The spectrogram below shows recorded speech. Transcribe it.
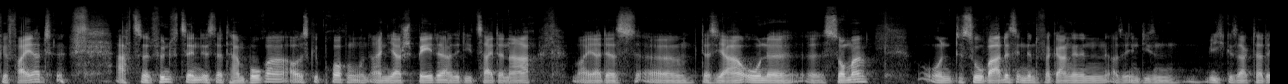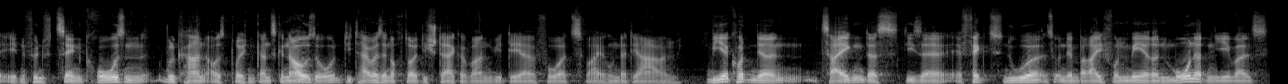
gefeiert, 1815 ist der Tambora ausgebrochen und ein Jahr später, also die Zeit danach, war ja das, das Jahr ohne Sommer. Und so war das in den vergangenen, also in diesen, wie ich gesagt hatte, eben 15 großen Vulkanausbrüchen ganz genauso, die teilweise noch deutlich stärker waren wie der vor 200 Jahren. Wir konnten ja zeigen, dass dieser Effekt nur so in dem Bereich von mehreren Monaten jeweils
